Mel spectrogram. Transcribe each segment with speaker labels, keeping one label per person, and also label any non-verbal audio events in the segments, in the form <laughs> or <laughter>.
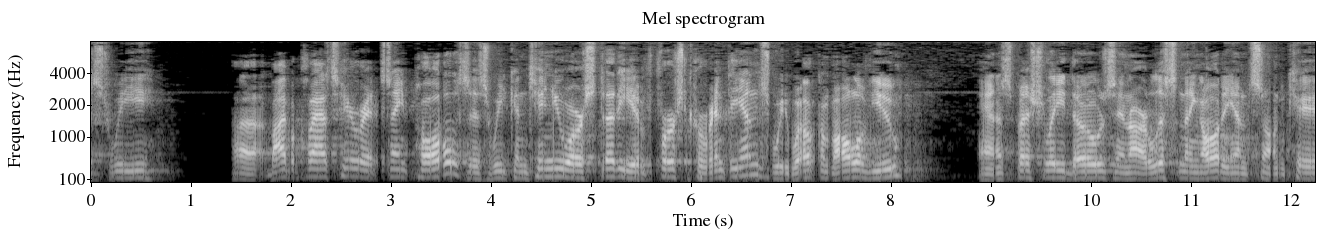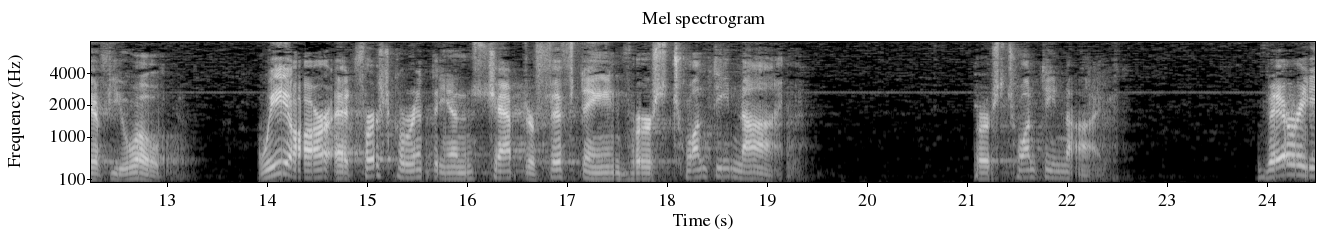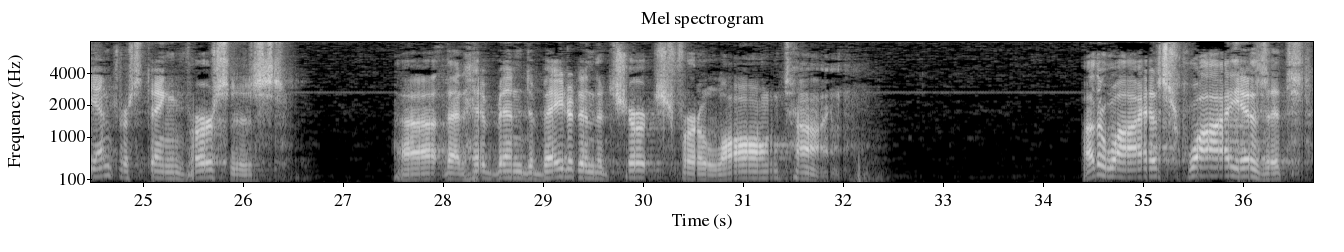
Speaker 1: As we uh, Bible class here at St. Paul's, as we continue our study of 1 Corinthians, we welcome all of you, and especially those in our listening audience on KFUO. We are at 1 Corinthians chapter 15, verse 29. Verse 29. Very interesting verses uh, that have been debated in the church for a long time. Otherwise, why is it,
